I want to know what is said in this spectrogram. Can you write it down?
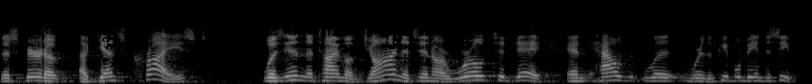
The spirit of against Christ was in the time of John. It's in our world today. And how were the people being deceived?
